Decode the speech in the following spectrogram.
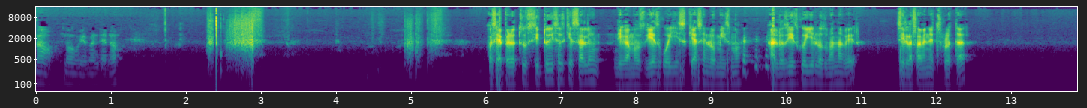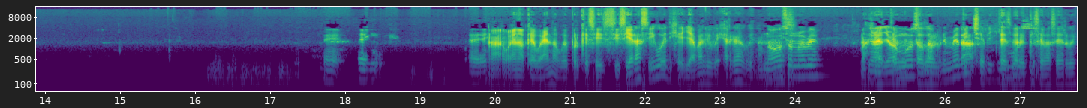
No, no, obviamente no. O sea, pero tú, si tú dices que salen, digamos, 10 güeyes que hacen lo mismo, a los 10 güeyes los van a ver. Si la saben explotar. Eh, en- eh, Ah, bueno, qué bueno, güey. Porque si, si hiciera así, güey, dije, ya valió verga, güey. No, no, son nueve. Imagínate, güey, llevamos todo la el primera, pinche dijimos- desvergue que se va a hacer, güey.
